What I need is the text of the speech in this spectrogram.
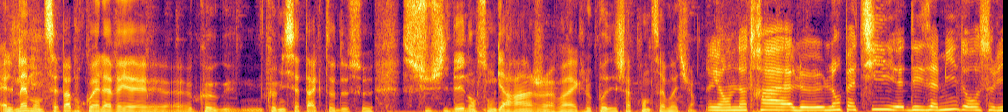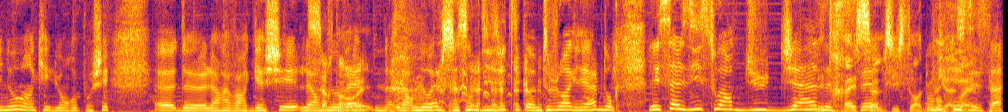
elle-même, on ne sait pas pourquoi elle avait co- commis cet acte de se suicider dans son garage, voilà, avec le pot d'échappement de sa voiture. Et on notera le- l'empathie des amis de Rossolino hein, qui lui ont reproché euh, de leur avoir gâché leur Certains, Noël, leur Noël 78. c'est quand même toujours agréable. Donc, les sales histoires du jazz. Les très sales histoires du Oui, jazz. c'est ça.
